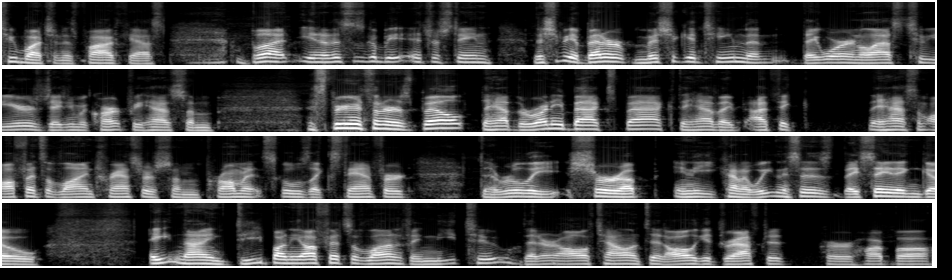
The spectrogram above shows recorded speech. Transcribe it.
too much in this podcast. But you know, this is going to be interesting. This should be a better Michigan team than they were in the last two years. JJ McCarthy has some experience under his belt. They have the running backs back. They have a, I think, they have some offensive line transfers from prominent schools like Stanford to really sure up any kind of weaknesses. They say they can go eight, nine deep on the offensive line if they need to. They're all talented, all get drafted per Harbaugh.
